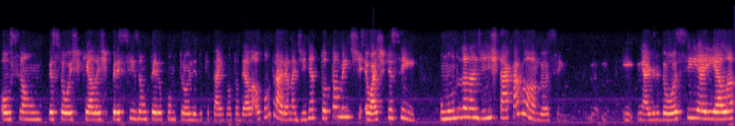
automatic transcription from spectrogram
ou são pessoas que elas precisam ter o controle do que está em volta dela. Ao contrário, a Nadine é totalmente. Eu acho que assim, o mundo da Nadine está acabando, assim, em, agridoce, e aí ela,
